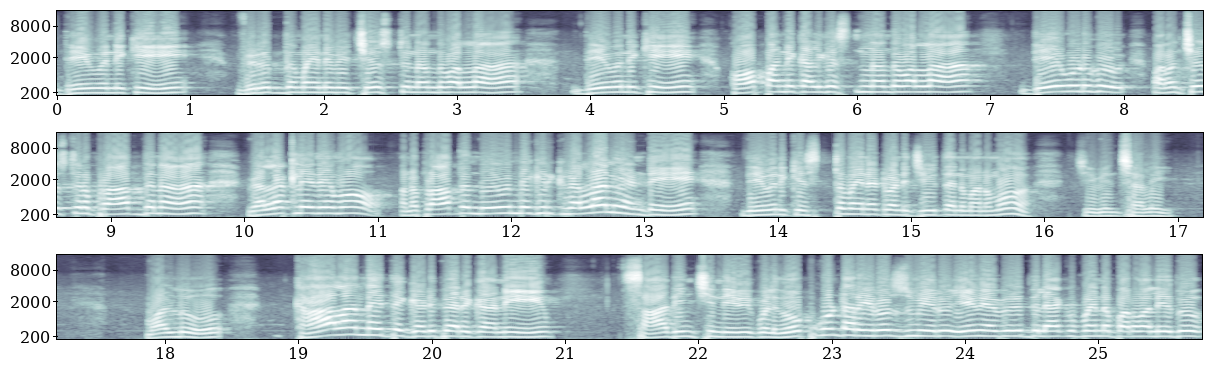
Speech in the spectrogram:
దేవునికి విరుద్ధమైనవి చేస్తున్నందువల్ల దేవునికి కోపాన్ని కలిగిస్తున్నందువల్ల దేవుడు మనం చేస్తున్న ప్రార్థన వెళ్ళట్లేదేమో. మన ప్రార్థన దేవుని దగ్గరికి వెళ్ళాలి అంటే దేవునికి ఇష్టమైనటువంటి జీవితాన్ని మనము జీవించాలి. వాళ్ళు కాలాన్ని అయితే గడిపారు కానీ సాధించింది ఏమీ కూడా లేదు. ఒప్పుకుంటారు ఈరోజు మీరు ఏమి అభివృద్ధి లేకపోయినా పర్వాలేదు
